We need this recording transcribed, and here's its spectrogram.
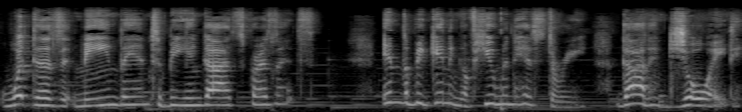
What does it mean then to be in God's presence? In the beginning of human history, God enjoyed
